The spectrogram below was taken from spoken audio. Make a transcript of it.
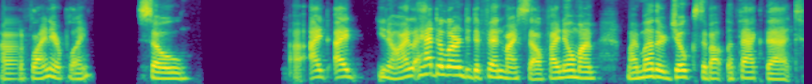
how to fly an airplane. So, I I you know, I had to learn to defend myself. I know my my mother jokes about the fact that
